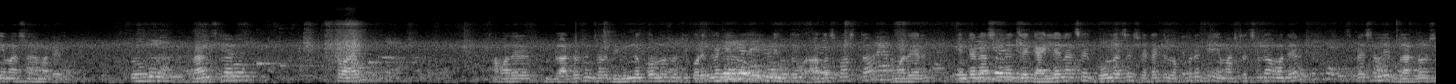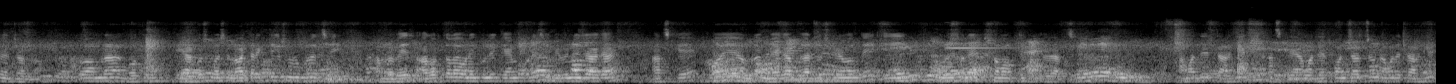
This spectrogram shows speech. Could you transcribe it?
এই মাসে আমাদের। লায়ন্স ক্লাব ট্রয় আমাদের ব্লাড ডোনেশন ছাড়া বিভিন্ন কর্মসূচি করে থাকি, কিন্তু আগস্ট মাসটা আমাদের ইন্টারন্যাশনাল যে গাইডলাইন আছে গোল আছে, সেটাকে লক্ষ্য রেখে এই মাসটা ছিল আমাদের স্পেশালি ব্লাড ডোনেশনের জন্য। তো আমরা গত এই আগস্ট মাসে নয় তারিখ থেকে শুরু করেছি। আমরা বেশ আগরতলায় অনেকগুলি ক্যাম্প করেছি বিভিন্ন জায়গায়। আজকে হয়ে আমরা মেগা ডোনেশনের মধ্যে এই অনুষ্ঠানের সমাপ্তি করতে যাচ্ছি। আমাদের টার্গেট আজকে আমাদের পঞ্চাশ জন আমাদের টার্গেট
